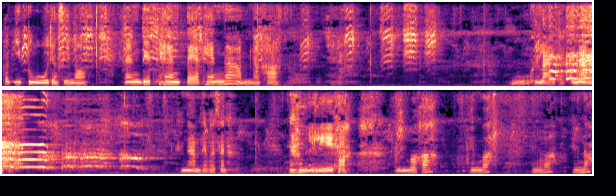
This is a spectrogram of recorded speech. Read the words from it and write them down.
พักอีตูจังสีเนาะแห้งเด็ดแห้งแตกแห้งงามนะคะคือหลายค่ะคืองามค่ะคืองามแถวพัสันงามยีหลีค่ะ เห็นบ่คะเห็นบ่เห็นบ่เห็นเนาะ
